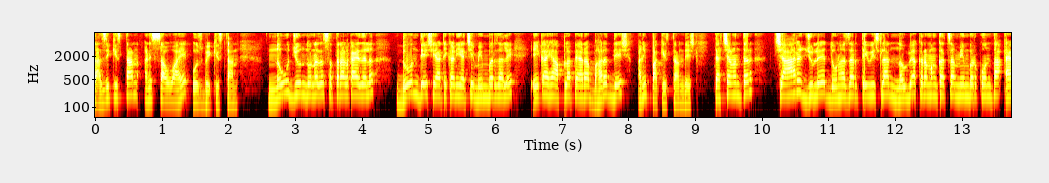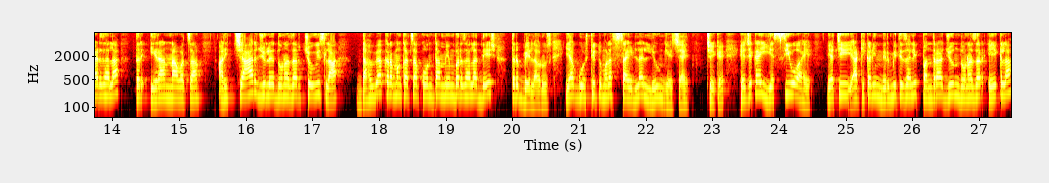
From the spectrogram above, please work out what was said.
ताजिकिस्तान आणि सहावा आहे उझबेकिस्तान. नऊ जून दोन हजार सतराला काय झालं? दोन देश या ठिकाणी याचे मेंबर झाले. एक आहे आपला प्यारा भारत देश आणि पाकिस्तान देश. त्याच्यानंतर चार जुलै दोन हजार तेवीसला नवव्या क्रमांकाचा मेंबर कोणता? ॲड झाला तर इराण नावाचा. आणि चार जुलै दोन हजार चोवीसला दहाव्या क्रमांकाचा कोणता मेंबर झाला देश? तर बेलारूस. या गोष्टी तुम्हाला साईडला लिहून घ्यायच्या आहेत. ठीक आहे. हे जे काही एस सी ओ आहे याची या ठिकाणी निर्मिती झाली पंधरा जून दोन हजार एकला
